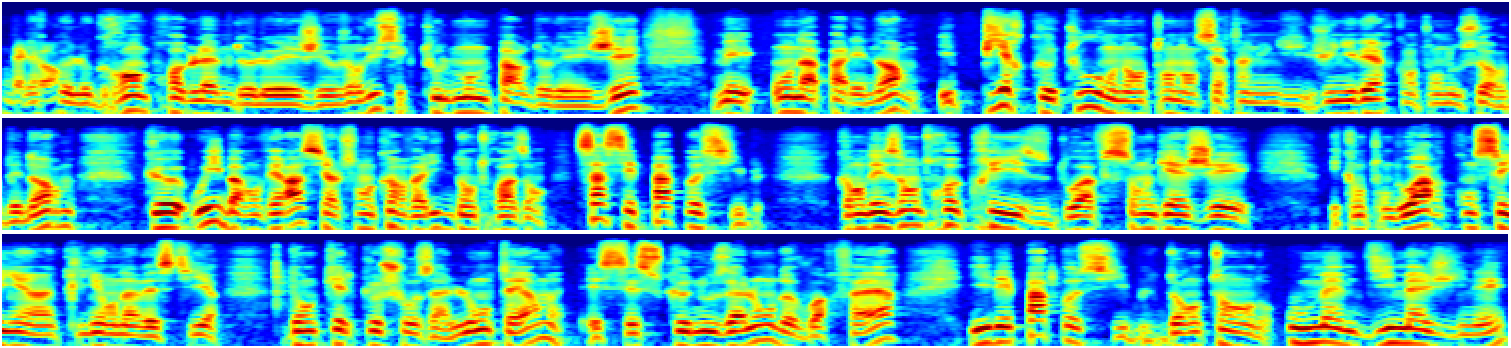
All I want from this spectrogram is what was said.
C'est-à-dire que le grand problème de l'ESG aujourd'hui, c'est que tout le monde parle de l'ESG, mais on n'a pas les normes. Et pire que tout, on entend dans certains univers quand on nous sort des normes que oui, bah, on verra si elles sont encore valides dans trois ans. Ça, c'est pas possible. Quand des entreprises doivent s'engager et quand on doit conseiller à un client d'investir dans quelque chose à long terme, et c'est ce que nous allons devoir faire, il n'est pas possible d'entendre ou même d'imaginer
